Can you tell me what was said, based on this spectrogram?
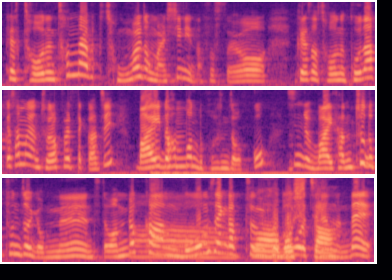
그래서 저는 첫날부터 정말 정말 신이 났었어요. 그래서 저는 고등학교 3학년 졸업 할 때까지 마이도 한 번도 벗은 적 없고 심지어 마이 단추도 푼 적이 없는 진짜 완벽한 와. 모범생 같은 와, 교복으로 멋있다. 지냈는데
